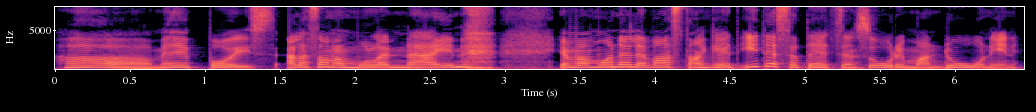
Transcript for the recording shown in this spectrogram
haa, mene pois, älä sano mulle näin. Ja mä monelle vastaankin, että itse sä teet sen suurimman duunin,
